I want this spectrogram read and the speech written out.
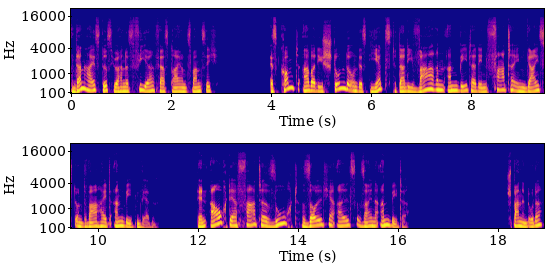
Und dann heißt es, Johannes 4, Vers 23, Es kommt aber die Stunde und ist jetzt, da die wahren Anbeter den Vater in Geist und Wahrheit anbeten werden. Denn auch der Vater sucht solche als seine Anbeter. Spannend, oder?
